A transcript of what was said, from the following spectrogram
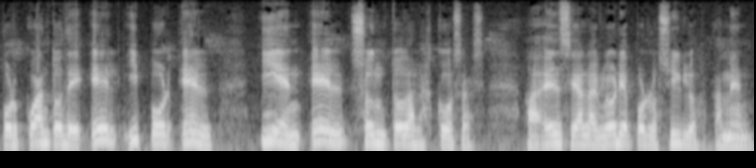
por cuanto de Él y por Él y en Él son todas las cosas. A Él sea la gloria por los siglos. Amén.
